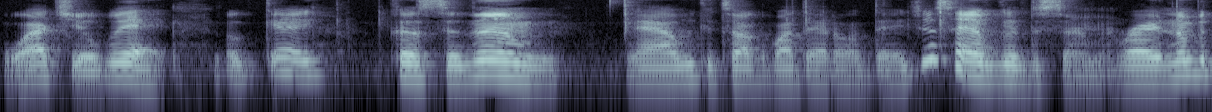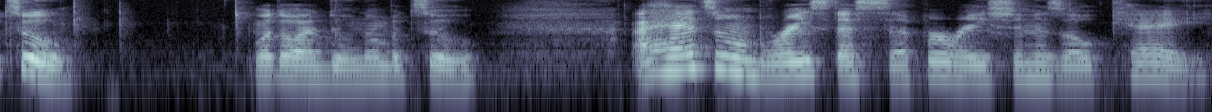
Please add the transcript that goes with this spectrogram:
Watch your back, okay? Because to them, yeah, we could talk about that all day. Just have good discernment, right? Number two, what do I do? Number two, I had to embrace that separation is okay.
